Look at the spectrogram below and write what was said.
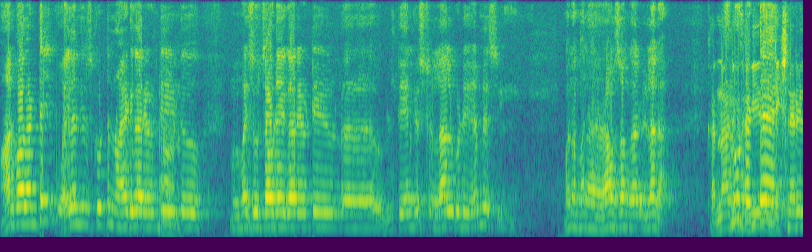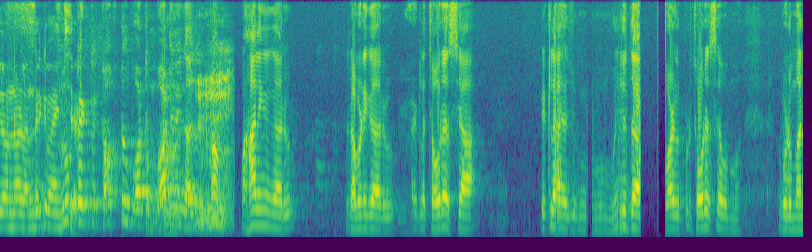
మహానుభావులు అంటే వైలన్ తీసుకుంటే నాయుడు గారు ఏమిటి ఇటు మైసూర్ చౌడయ్య గారు ఏమిటి టిఎన్ కృష్ణలాల్ గుడి ఎంఎస్ మన మన రామస్వామి గారు ఇలాగా కర్ణాటక డిక్షనరీలో ఉన్న వాళ్ళందరికీ ఫ్లూట్ వాయించారు. అంటే టాప్ టు బాటమ్ బాటమే కాదు మహాలింగం గారు రమణి గారు అట్లా చౌరస్య ఇట్లా ముంజుద వాళ్ళు ఇప్పుడు చౌరస్య ఇప్పుడు మన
